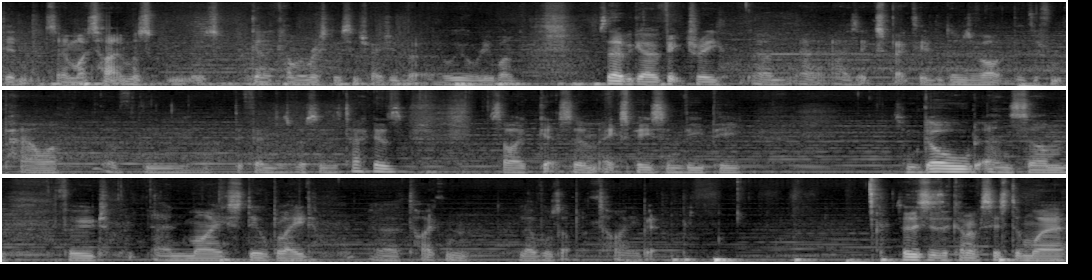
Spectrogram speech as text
didn't. So my Titan was was going to come a rescue situation, but uh, we already won. So there we go, victory um, as expected in terms of the different power of the uh, defenders versus attackers. So I get some XP, some VP, some gold, and some food, and my steel blade uh, Titan levels up a tiny bit. So this is a kind of system where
